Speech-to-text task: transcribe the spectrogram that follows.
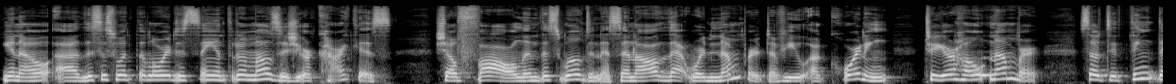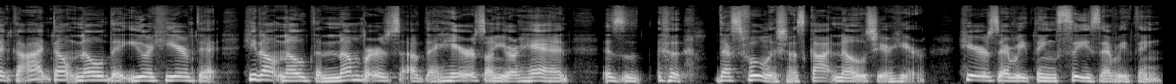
you know, uh, this is what the Lord is saying through Moses, your carcass shall fall in this wilderness and all that were numbered of you according to your whole number. So to think that God don't know that you're here, that he don't know the numbers of the hairs on your head is, that's foolishness. God knows you're here, hears everything, sees everything.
